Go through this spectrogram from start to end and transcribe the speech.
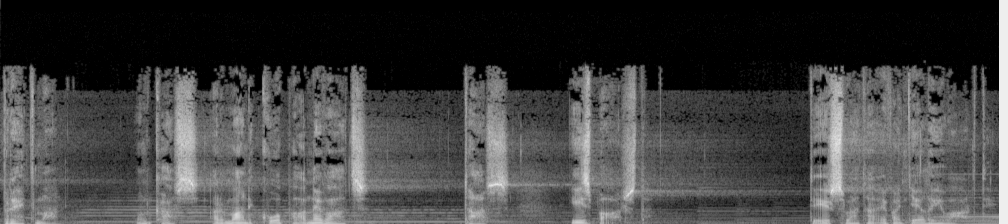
pret mani, un kas ar mani kopā nevāc, tas izbārsta. Tie ir svētā evaņģēlīja vārdi.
